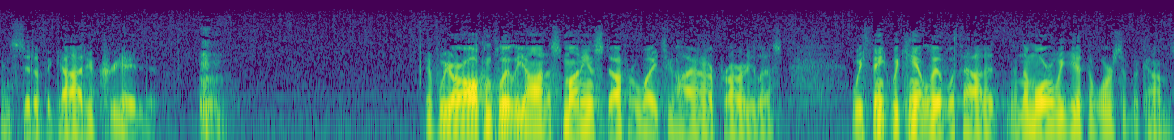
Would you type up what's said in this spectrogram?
instead of the God who created it? if we are all completely honest, money and stuff are way too high on our priority list we think we can't live without it, and the more we get, the worse it becomes.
